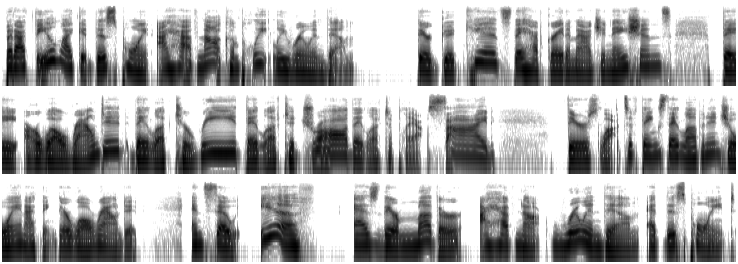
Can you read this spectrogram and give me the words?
but I feel like at this point I have not completely ruined them. They're good kids. They have great imaginations. They are well rounded. They love to read. They love to draw. They love to play outside. There's lots of things they love and enjoy, and I think they're well rounded. And so, if as their mother, I have not ruined them at this point,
